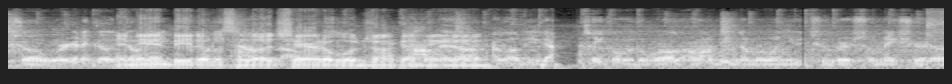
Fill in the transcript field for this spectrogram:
So we're gonna go And then did it with some little charitable junk at the up. I love you guys. Take over the world. I want to be number one YouTuber, so make sure to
